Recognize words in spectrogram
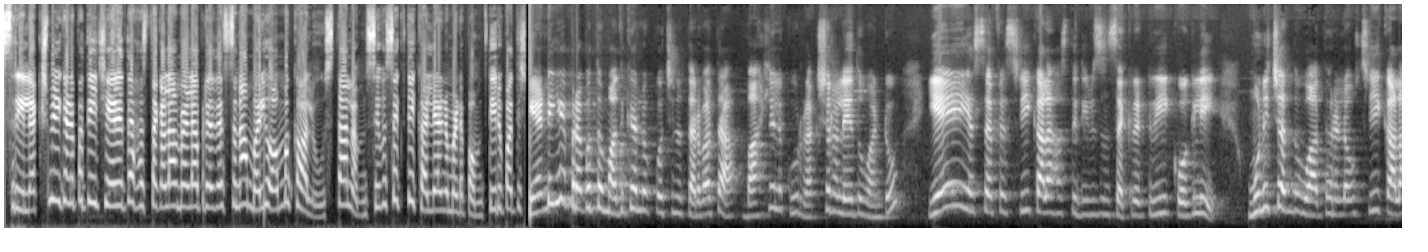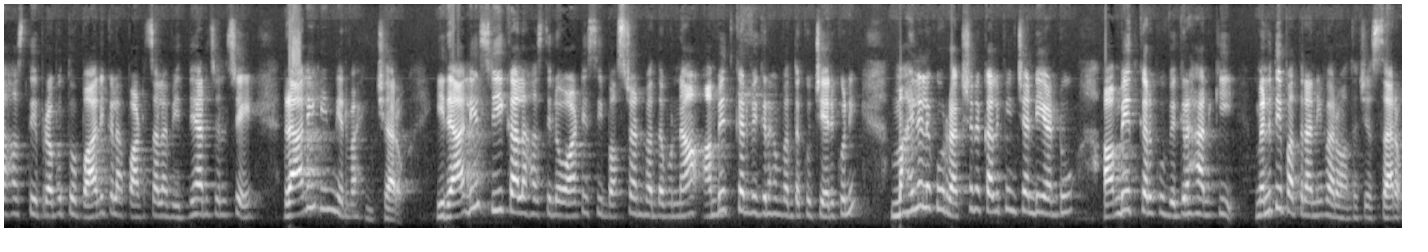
శ్రీ లక్ష్మీ గణపతి చేనేత హస్తకళా మేళా ప్రదర్శన మరియు అమ్మకాలు స్థలం శివశక్తి కళ్యాణ మండపం తిరుపతి ఎన్డీఏ ప్రభుత్వం అధికారంలోకి వచ్చిన తర్వాత మహిళలకు రక్షణ లేదు అంటూ AISF Srikalahasti division secretary Kogili Munichandu ఆధ్వర్యంలో శ్రీకాళహస్తి ప్రభుత్వ బాలికల పాఠశాల విద్యార్థులచే ర్యాలీని నిర్వహించారు. ఈ ర్యాలీ శ్రీకాళహస్తిలో ఆర్టీసీ బస్టాండ్ వద్ద ఉన్న అంబేద్కర్ విగ్రహం వద్దకు చేరుకుని మహిళలకు రక్షణ కల్పించండి అంటూ అంబేద్కర్కు విగ్రహానికి వినతి పత్రాన్ని వారు అందజేశారు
